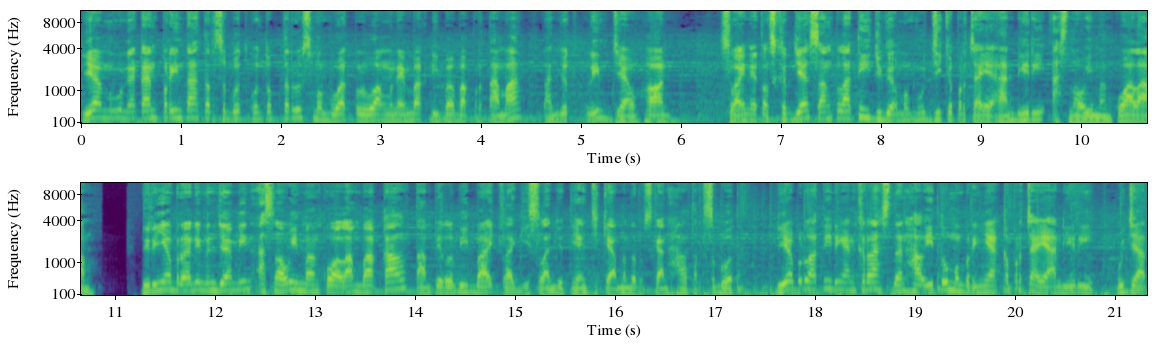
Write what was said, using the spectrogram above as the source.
Dia menggunakan perintah tersebut untuk terus membuat peluang menembak di babak pertama, lanjut Lim Jao Hon. Selain etos kerja, sang pelatih juga memuji kepercayaan diri Asnawi Mangkualam. Dirinya berani menjamin Asnawi Mangkualam bakal tampil lebih baik lagi selanjutnya jika meneruskan hal tersebut. Dia berlatih dengan keras dan hal itu memberinya kepercayaan diri, ujar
